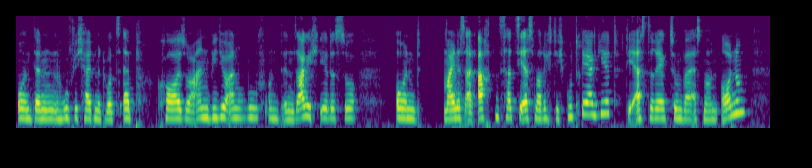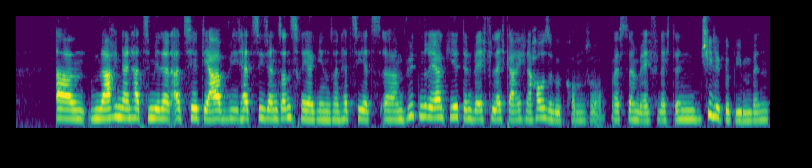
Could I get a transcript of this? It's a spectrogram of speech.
Und dann rufe ich halt mit WhatsApp-Call so an, Videoanruf und dann sage ich ihr das so. Und meines Erachtens hat sie erstmal richtig gut reagiert. Die erste Reaktion war erstmal in Ordnung. Ähm, Im Nachhinein hat sie mir dann erzählt, ja, wie hätte sie denn sonst reagieren sollen? Hätte sie jetzt ähm, wütend reagiert, dann wäre ich vielleicht gar nicht nach Hause gekommen. So, weißt du, dann wäre ich vielleicht in Chile geblieben, wenn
